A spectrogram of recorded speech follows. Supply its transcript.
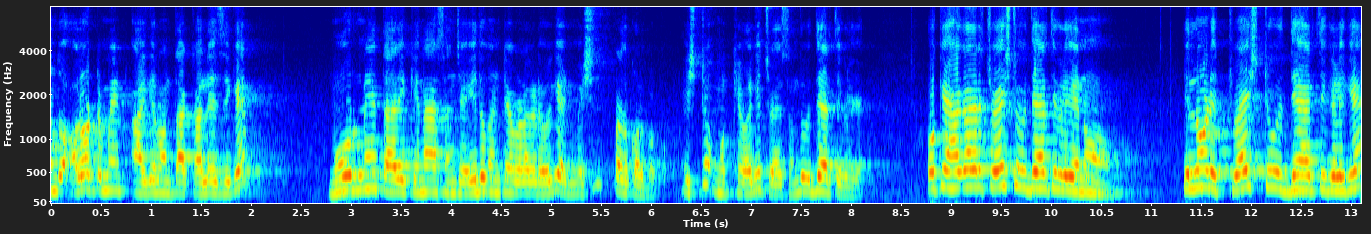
ಒಂದು ಅಲಾಟ್ಮೆಂಟ್ ಆಗಿರುವಂಥ ಕಾಲೇಜಿಗೆ ಮೂರನೇ ತಾರೀಕಿನ ಸಂಜೆ ಐದು ಗಂಟೆ ಒಳಗಡೆ ಹೋಗಿ ಅಡ್ಮಿಷನ್ ಪಡೆದುಕೊಳ್ಬೇಕು. ಇಷ್ಟು ಮುಖ್ಯವಾಗಿ ಚಾಯ್ಸ್ ಒಂದು ವಿದ್ಯಾರ್ಥಿಗಳಿಗೆ. ಓಕೆ ಹಾಗಾದರೆ ಚಾಯ್ಸ್ ಟು ವಿದ್ಯಾರ್ಥಿಗಳಿಗೇನು? ಇಲ್ಲಿ ನೋಡಿ ಚಾಯ್ಸ್ ಟು ವಿದ್ಯಾರ್ಥಿಗಳಿಗೆ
